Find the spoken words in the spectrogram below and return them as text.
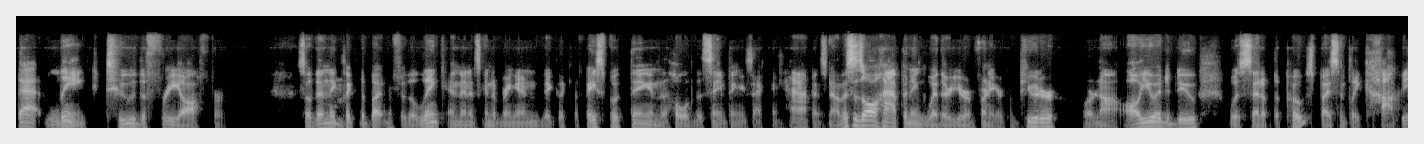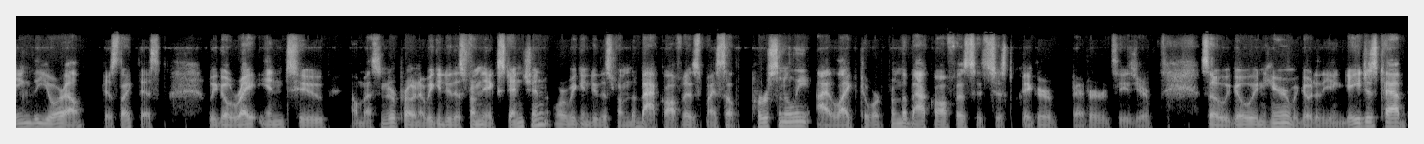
that link to the free offer. So then they hmm. click the button for the link, and then it's going to bring in, they click the Facebook thing, and the whole, the same thing exact thing happens. Now, this is all happening whether you're in front of your computer or not. All you had to do was set up the post by simply copying the URL, just like this. We go right into L Messenger Pro. Now we can do this from the extension or we can do this from the back office. Myself personally, I like to work from the back office. It's just bigger, better, it's easier. So we go in here and we go to the engages tab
